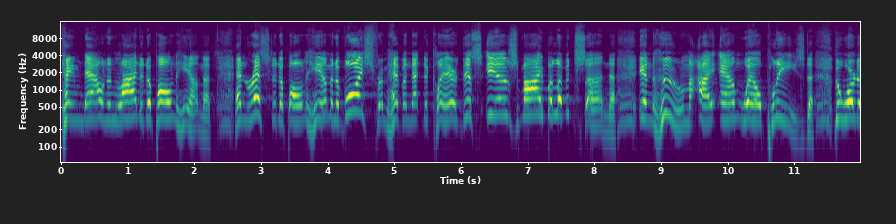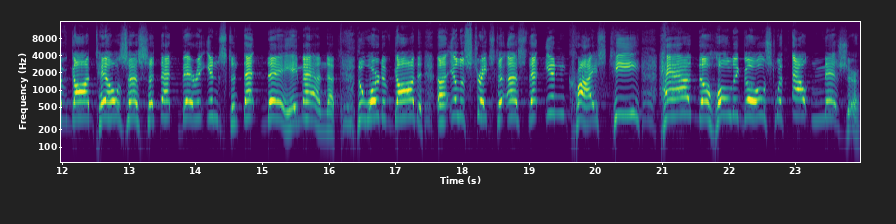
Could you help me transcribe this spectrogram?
came down and lighted upon him and rested upon him, and a voice from heaven that declared, This is my beloved beloved Son, in whom I am well pleased. The Word of God tells us at that very instant, that day, amen. The Word of God uh, illustrates to us that in Christ He had the Holy Ghost without measure.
